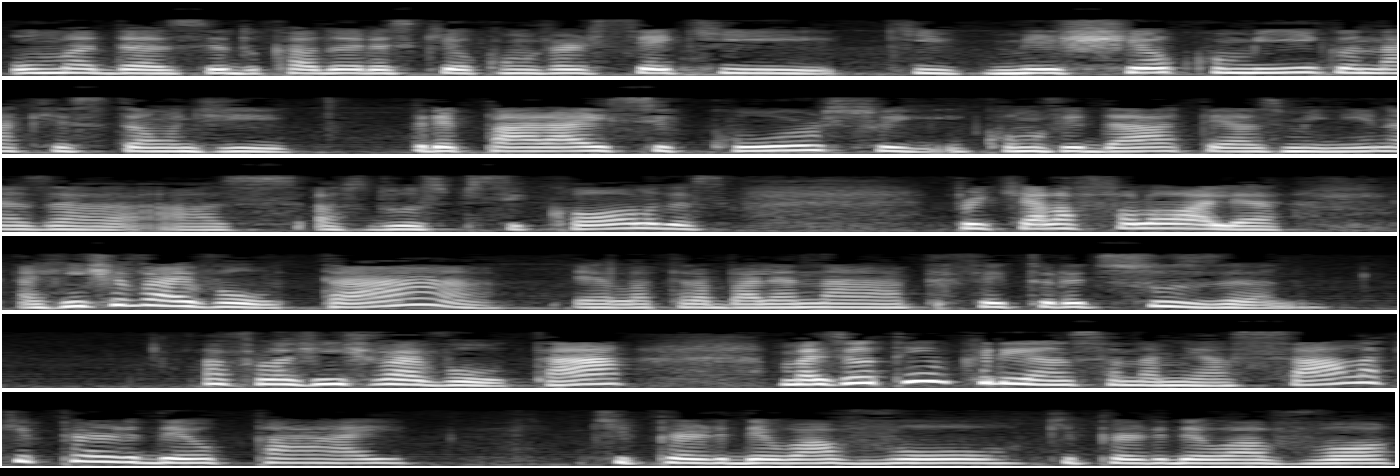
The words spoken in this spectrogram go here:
uma das educadoras que eu conversei que, que mexeu comigo na questão de preparar esse curso e convidar até as meninas, as, as duas psicólogas, porque ela falou, olha, a gente vai voltar, ela trabalha na prefeitura de Suzano. Ela falou, a gente vai voltar, mas eu tenho criança na minha sala que perdeu o pai, que perdeu avô, que perdeu avó.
